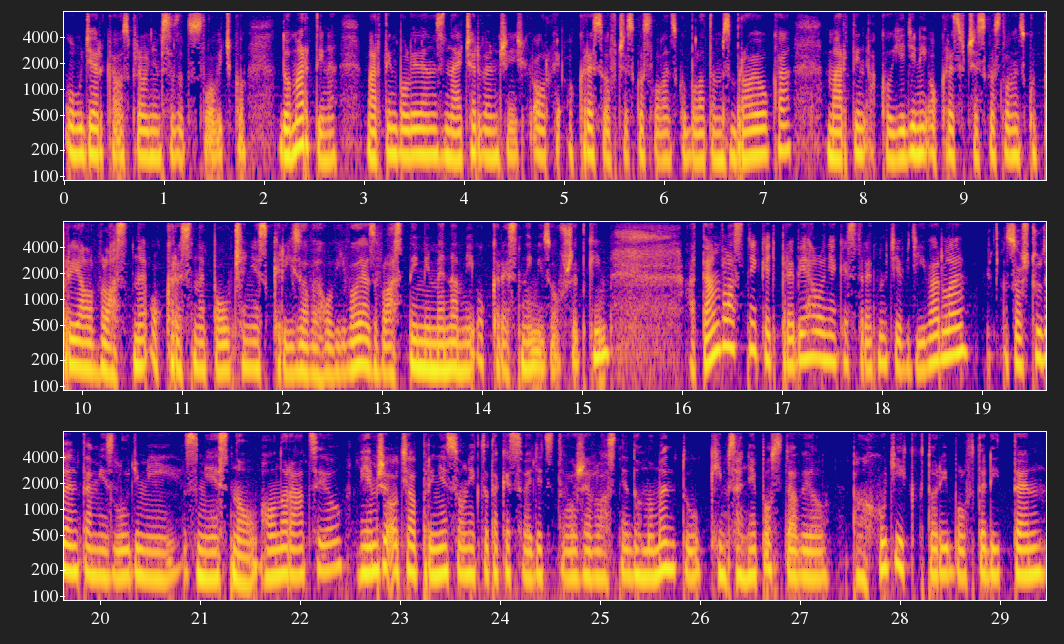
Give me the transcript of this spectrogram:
úderka, ospravedlňujem sa za to slovičko, do Martina. Martin bol jeden z najčervenčnejších okresov v Československu, bola tam zbrojovka. Martin ako jediný okres v Československu prijal vlastné okresné poučenie z krízového vývoja s vlastnými menami okresnými so všetkým. A tam vlastne, keď prebiehalo nejaké stretnutie v divadle so študentami, s ľuďmi, s miestnou honoráciou, viem, že odtiaľ priniesol niekto také svedectvo, že vlastne do momentu, kým sa nepostavil pán Chudík, ktorý bol vtedy ten,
